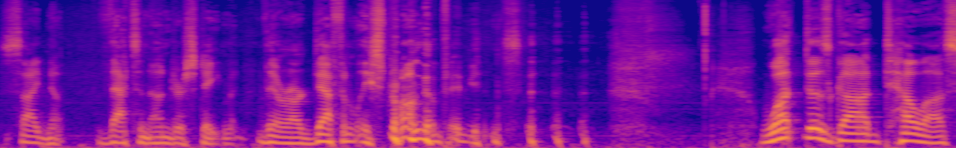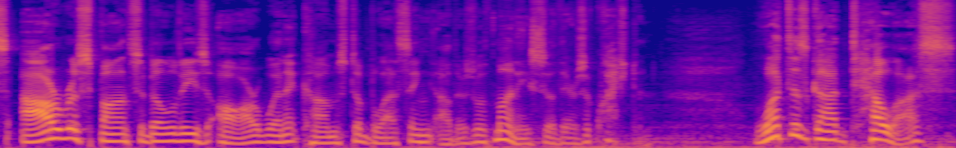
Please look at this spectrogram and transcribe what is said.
Side note, that's an understatement. There are definitely strong opinions. What does God tell us our responsibilities are when it comes to blessing others with money? So there's a question. What does God tell us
